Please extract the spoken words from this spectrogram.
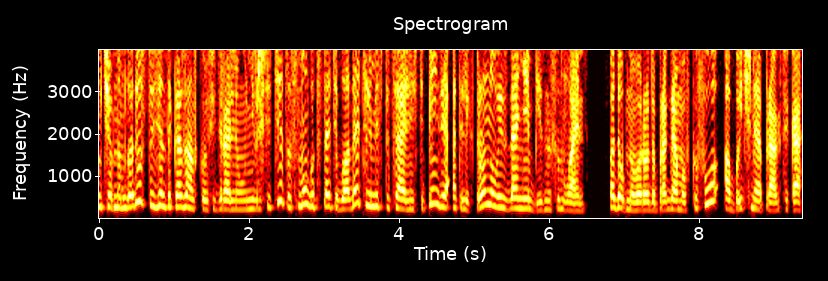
учебном году студенты Казанского федерального университета смогут стать обладателями специальной стипендии от электронного издания «Бизнес онлайн». Подобного рода программы в КФУ – обычная практика.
